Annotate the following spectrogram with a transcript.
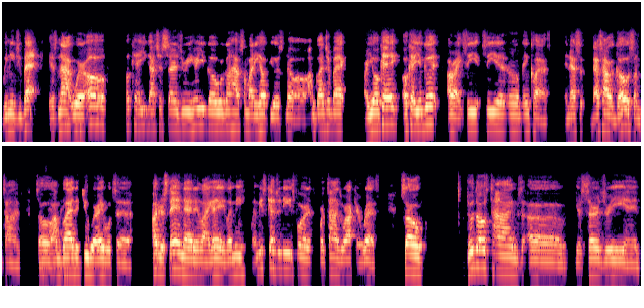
we need you back. It's not where, oh, okay, you got your surgery. Here you go. We're gonna have somebody help you. It's no, oh, I'm glad you're back. Are you okay? Okay, you're good. All right, see see you um, in class. And that's that's how it goes sometimes. So exactly. I'm glad that you were able to understand that and like, hey, let me let me schedule these for for times where I can rest. So through those times of your surgery and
